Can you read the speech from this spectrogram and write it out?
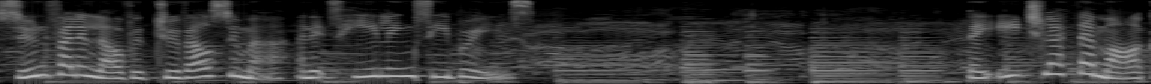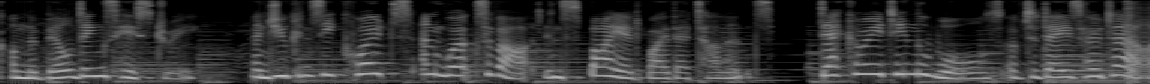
soon fell in love with Trouville sur Mer and its healing sea breeze. They each left their mark on the building's history, and you can see quotes and works of art inspired by their talents decorating the walls of today's hotel.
